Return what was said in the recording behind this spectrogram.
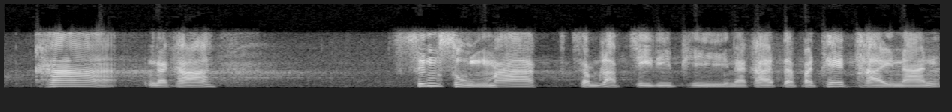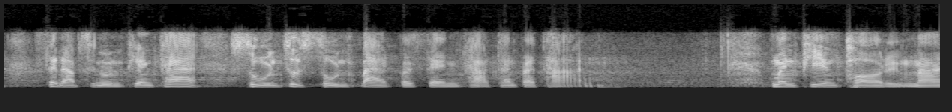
2.25 นะคะ ซึ่งสูงมาก สำหรับ GDP นะคะแต่ประเทศไทยนั้นสนับสนุนเพียงแค่ 0.08%ค่ะท่านประธาน มันเพียงพอหรือไม่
